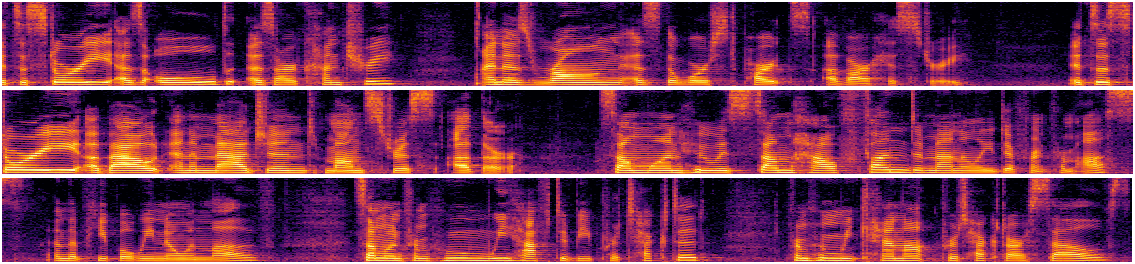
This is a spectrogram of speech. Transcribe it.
It's a story as old as our country and as wrong as the worst parts of our history. It's a story about an imagined monstrous other, someone who is somehow fundamentally different from us and the people we know and love, someone from whom we have to be protected, from whom we cannot protect ourselves,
